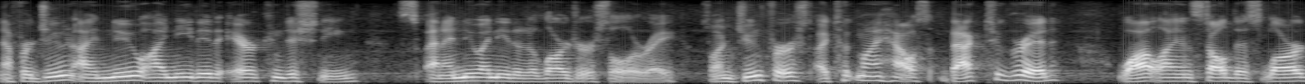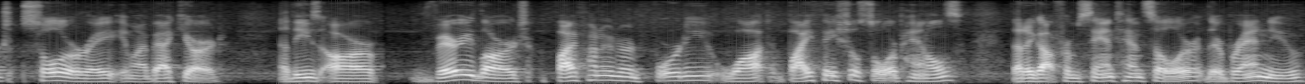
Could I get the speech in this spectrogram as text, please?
Now for June, I knew I needed air conditioning and I knew I needed a larger solar array. So on June 1st, I took my house back to grid while I installed this large solar array in my backyard. Now these are very large 540 watt bifacial solar panels that I got from Santan Solar. They're brand new.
